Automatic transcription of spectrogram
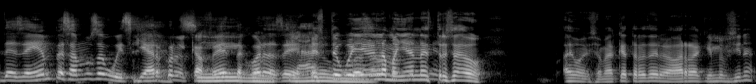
desde ahí empezamos a whiskear con el Sí, café, ¿te güey, acuerdas? Claro. Este güey güey. llega en la mañana estresado. Ay, güey, se me va que atrás de la barra aquí en mi oficina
